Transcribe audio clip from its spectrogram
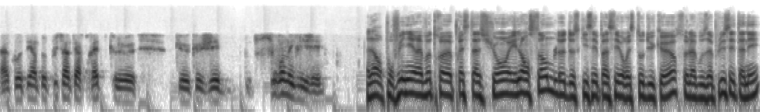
un côté un peu plus interprète que que, que j'ai souvent négligé. Alors, pour finir, votre prestation et l'ensemble de ce qui s'est passé au Resto du Cœur, cela vous a plu cette année?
